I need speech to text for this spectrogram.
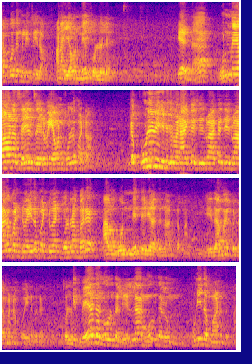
அற்புதங்களையும் செய்தான். ஆனால் எவனுமே சொல்லலை. ஏன்னா உண்மையான செயல் செய்கிறவன் எவனும் சொல்ல மாட்டான். இந்த புழுவிக்கு நிற்கிறவன் நான் இதை செய்வான் அதை செய்வான் அதை பண்ணிடுவேன் இதை பண்ணிடுவேன்னு சொல்கிறான் பாரு அவனுக்கு ஒன்றும் தெரியாதுன்னு அர்த்தமா? இதாம இப்படி தான் நான் போயின்னுக்கிறேன் சொல்லி. வேத நூல்கள் எல்லா நூல்களும் புனிதமானதுமா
